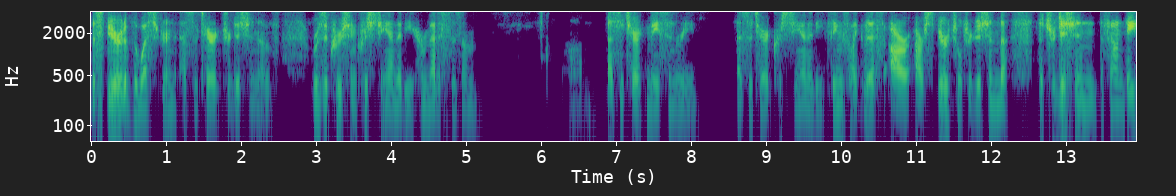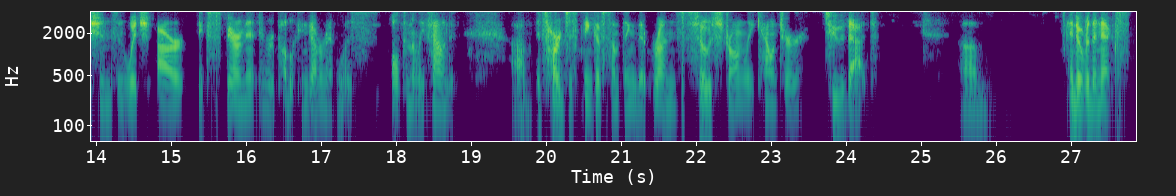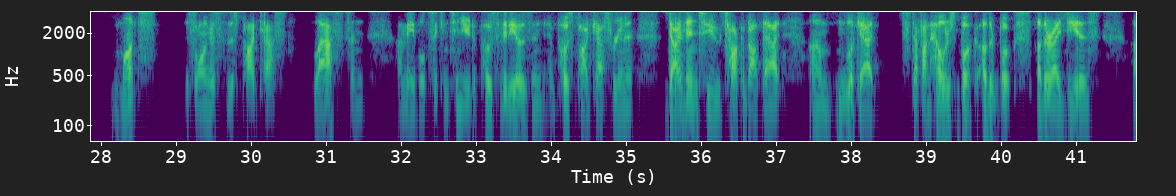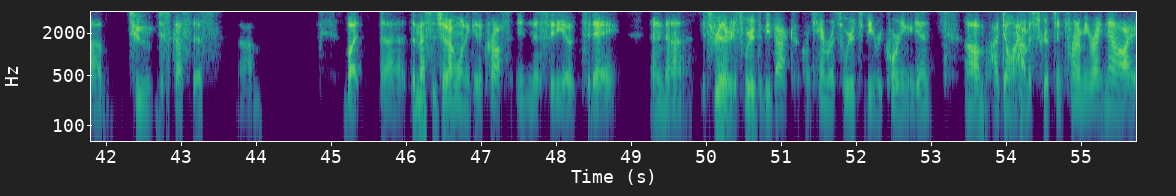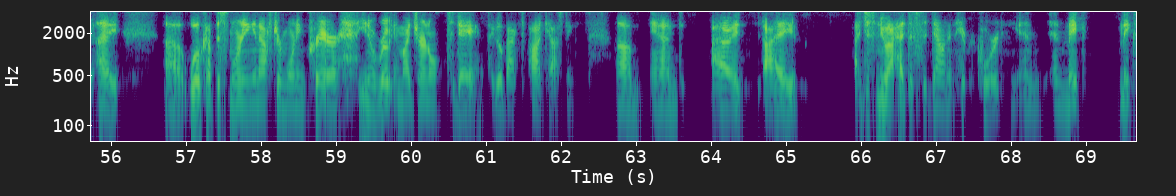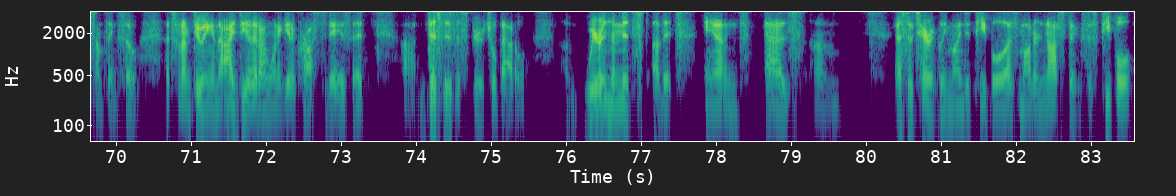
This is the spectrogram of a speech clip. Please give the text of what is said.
the spirit of the Western esoteric tradition of Rosicrucian Christianity, Hermeticism, um, esoteric Masonry, esoteric Christianity, things like this, our our spiritual tradition, the the tradition, the foundations in which our experiment in Republican government was ultimately founded. Um, it's hard to think of something that runs so strongly counter to that. Um, and over the next months, as long as this podcast lasts and I'm able to continue to post videos and, and post podcasts, we're going to dive into talk about that, um, look at Stephan Heller's book, other books, other ideas um, to discuss this. Um, but uh, the message that I want to get across in this video today, and uh, it's really it's weird to be back on camera. It's weird to be recording again. Um, I don't have a script in front of me right now. I, I uh, woke up this morning and after morning prayer, you know, wrote in my journal today. I go back to podcasting, um, and I I I just knew I had to sit down and hit record and and make make something. So that's what I'm doing. And the idea that I want to get across today is that uh, this is a spiritual battle. Um, we're in the midst of it, and as um, esoterically minded people, as modern Gnostics, as people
